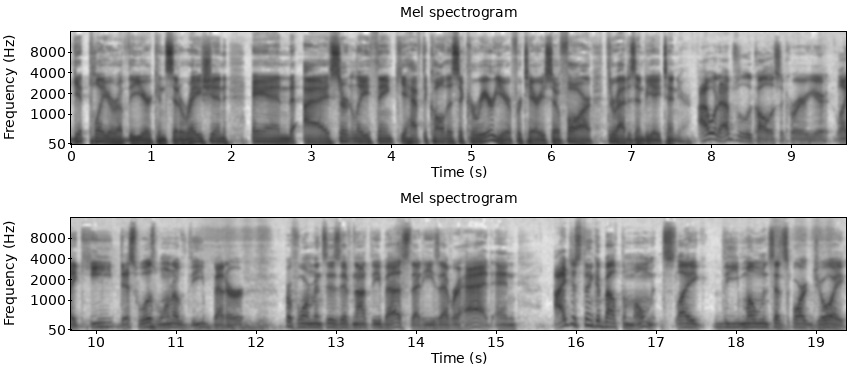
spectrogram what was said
get player of the year consideration. And I certainly think you have to call this a career year for Terry so far throughout his NBA tenure. I would absolutely call this a career year. Like, he, this was one of the better performances, if not the best, that he's ever had. And I just think about the moments, like the moments that spark joy,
